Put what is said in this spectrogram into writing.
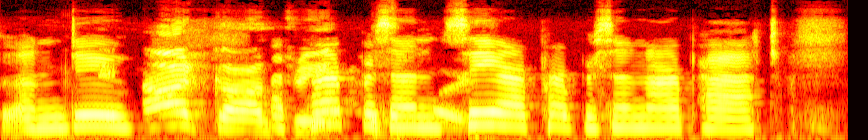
and do Our a purpose and worse. see our purpose and our path,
